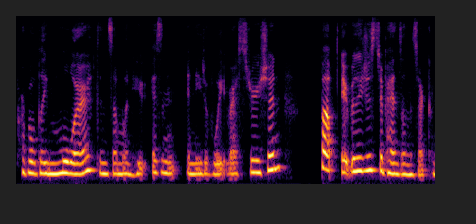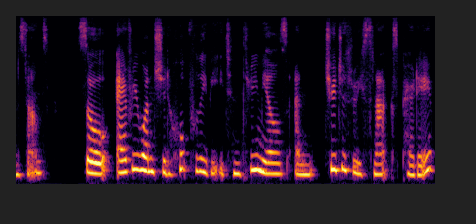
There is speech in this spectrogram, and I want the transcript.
probably more than someone who isn't in need of weight restoration, but it really just depends on the circumstance. So everyone should hopefully be eating three meals and two to three snacks per day.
